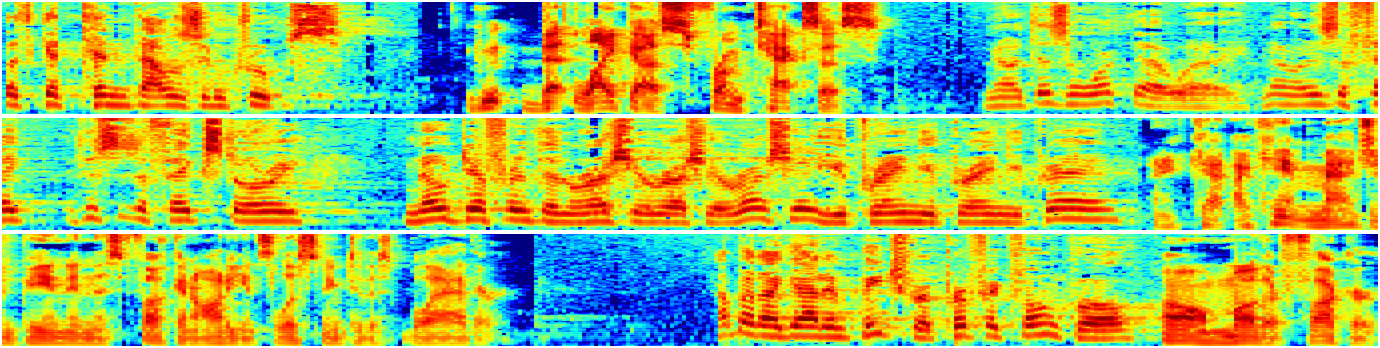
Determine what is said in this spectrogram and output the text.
let's get 10,000 troops. That like us from Texas. No, it doesn't work that way. No, it is a fake. This is a fake story. No different than Russia, Russia, Russia, Ukraine, Ukraine, Ukraine. I can't, I can't imagine being in this fucking audience listening to this blather. How about I got impeached for a perfect phone call Oh, motherfucker.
